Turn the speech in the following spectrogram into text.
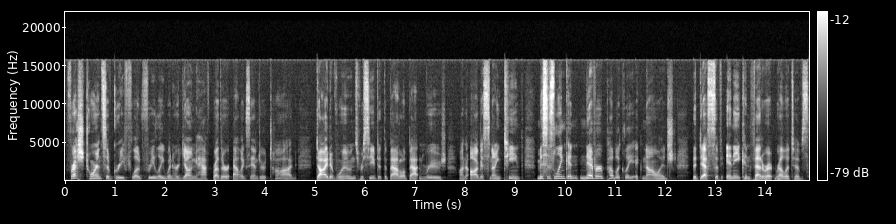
fresh torrents of grief flowed freely when her young half brother, Alexander Todd, died of wounds received at the Battle of Baton Rouge on August 19th. Mrs. Lincoln never publicly acknowledged the deaths of any Confederate relatives,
